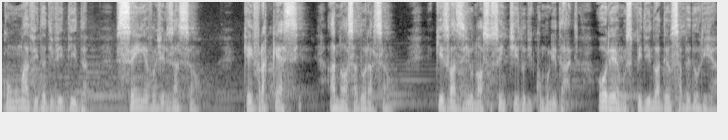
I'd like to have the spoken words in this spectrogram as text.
com uma vida dividida, sem evangelização, que enfraquece a nossa adoração, que esvazia o nosso sentido de comunidade. Oremos pedindo a Deus sabedoria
